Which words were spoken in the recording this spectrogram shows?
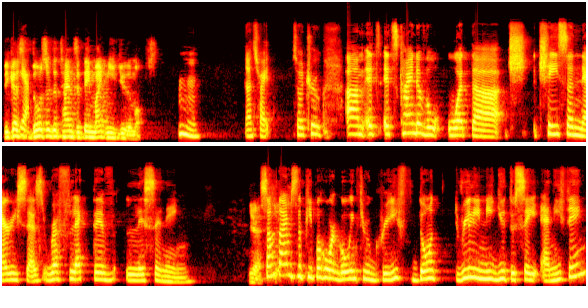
because yeah. those are the times that they might need you the most mm-hmm. that's right so true um, it's it's kind of what the Ch- Chasen Neri says reflective listening yes sometimes yes. the people who are going through grief don't really need you to say anything.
